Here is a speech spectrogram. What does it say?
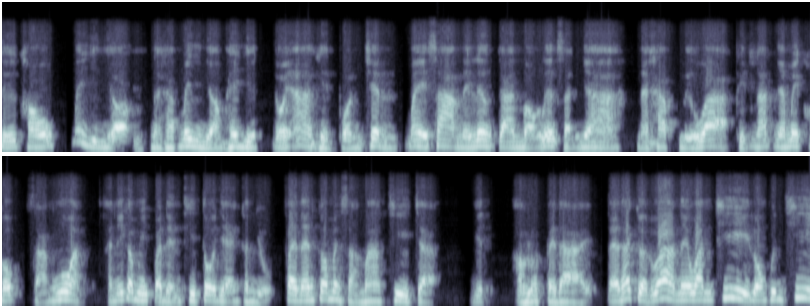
ซื้อเขาไม่ยินยอมนะครับ ไม่ยินยอมให้ยึดโดยอ้างเหตุผล เช่น ไม่ทราบในเรื่องการบอกเลิกสัญญานะครับ หรือว่าผิดนัดยังไม่ครบสามงวด อันนี้ก็มีประเด็นที่โต้แย้งกันอยู่ ไฟแนนซ์ก็ไม่สามารถที่จะยึด เอารถไปได้ แต่ถ้าเกิดว่าในวันที่ลงพื้นที่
